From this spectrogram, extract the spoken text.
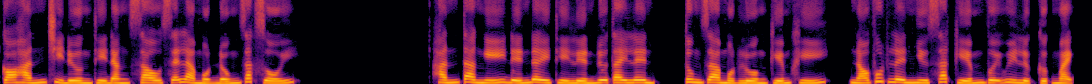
Có hắn chỉ đường thì đằng sau sẽ là một đống rắc rối. Hắn ta nghĩ đến đây thì liền đưa tay lên, tung ra một luồng kiếm khí, nó vút lên như sát kiếm với uy lực cực mạnh,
